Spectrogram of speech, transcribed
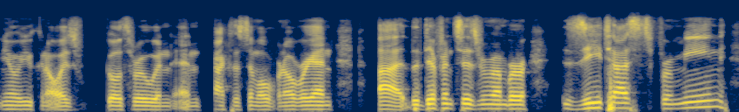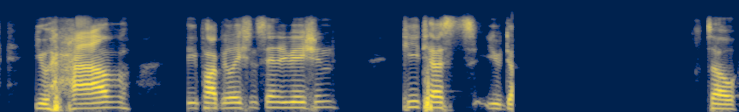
You know, you can always go through and, and practice them over and over again. Uh, the difference is, remember, Z tests for mean, you have the population standard deviation. T tests, you don't. So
